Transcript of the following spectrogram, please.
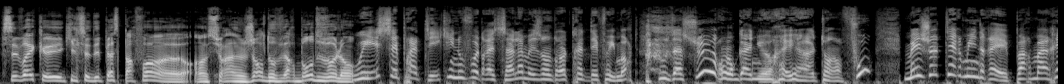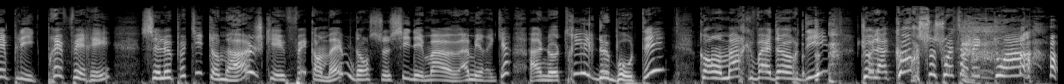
C'est vrai que- qu'il se déplace parfois euh, sur un genre d'overboard volant. Oui, c'est pratique, il nous faudrait ça, la maison de retraite des feuilles mortes. Je vous assure, on gagnerait un temps fou. Mais je terminerai par ma réplique préférée. C'est le petit hommage qui est fait quand même dans ce cinéma euh, américain à notre île de beauté quand Marc Vador dit que la Corse soit avec toi.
